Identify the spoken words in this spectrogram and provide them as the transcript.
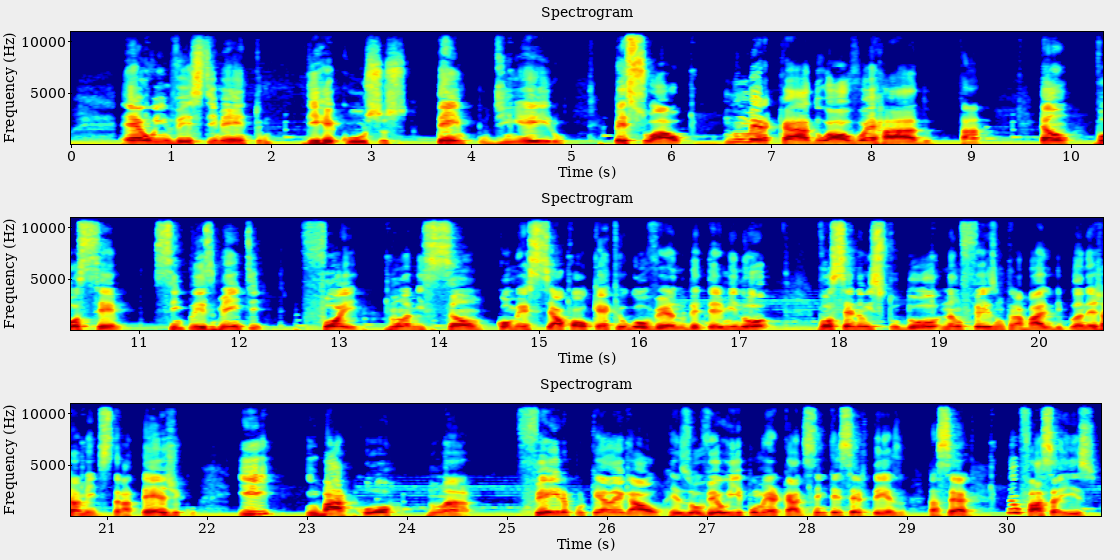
é o investimento de recursos, tempo, dinheiro, pessoal no mercado alvo errado, tá? Então, você simplesmente foi numa missão comercial qualquer que o governo determinou você não estudou, não fez um trabalho de planejamento estratégico e embarcou numa feira porque é legal, resolveu ir para o mercado sem ter certeza, tá certo? Não faça isso.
